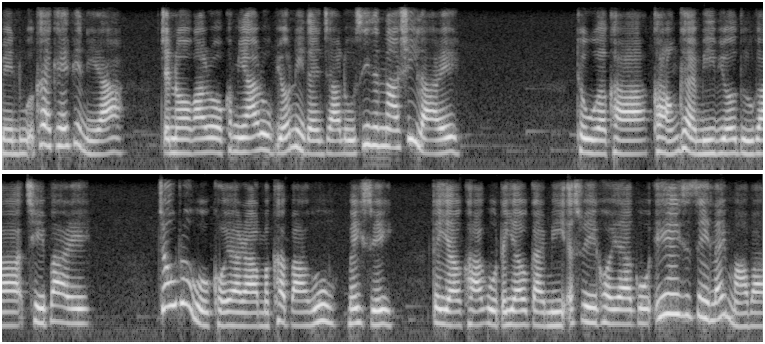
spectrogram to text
မယ်လူအခက်အခဲဖြစ်နေတာကျွန်တော်ကတော့ခမည်းတော်ပြောနေတဲ့ကြားလို့စေတနာရှိလာတယ်ထိုအခါခေါင်းခံပြီးပြောသူကခြေပါတယ်ကျုပ်တို့ကိုခေါ်ရတာမခက်ပါဘူးမိတ်ဆွေတယောက်ခါကိုတယောက်ကင်ပြီးအဆွေခေါ်ရကိုအေးအေးဆေးဆေးလိုက်မှာပါ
